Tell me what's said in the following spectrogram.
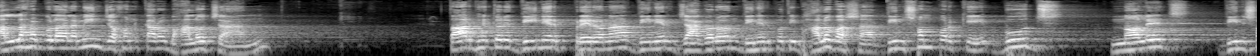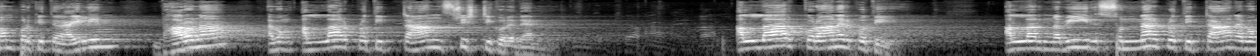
আল্লাহ রব্বুল আলমিন যখন কারও ভালো চান, তার ভেতরে দিনের প্রেরণা, দিনের জাগরণ, দিনের প্রতি ভালোবাসা, দিন সম্পর্কে বুঝ নলেজ দিন সম্পর্কিত আইলিম ধারণা এবং আল্লাহর প্রতি টান সৃষ্টি করে দেন। আল্লাহর কোরআনের প্রতি, আল্লাহর নবীর সুন্নার প্রতি টান এবং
